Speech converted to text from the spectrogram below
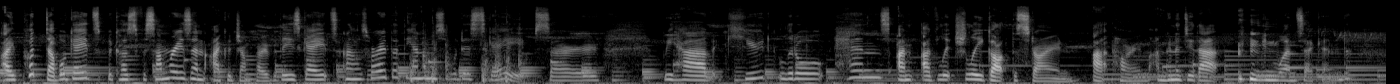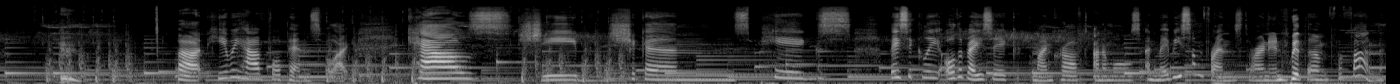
I put double gates because for some reason I could jump over these gates and I was worried that the animals would escape. So we have cute little pens. I'm, I've literally got the stone at home. I'm going to do that in one second. but here we have four pens for like cows, sheep, chickens, pigs, Basically, all the basic Minecraft animals and maybe some friends thrown in with them for fun.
